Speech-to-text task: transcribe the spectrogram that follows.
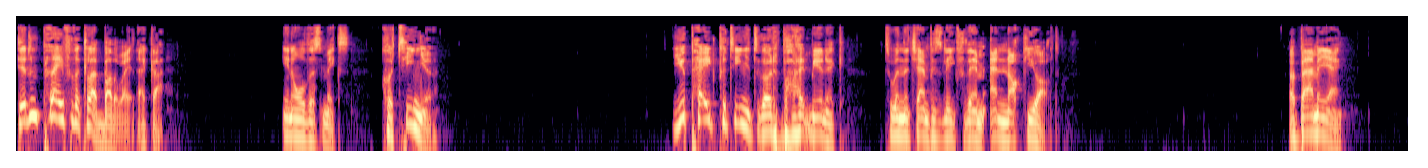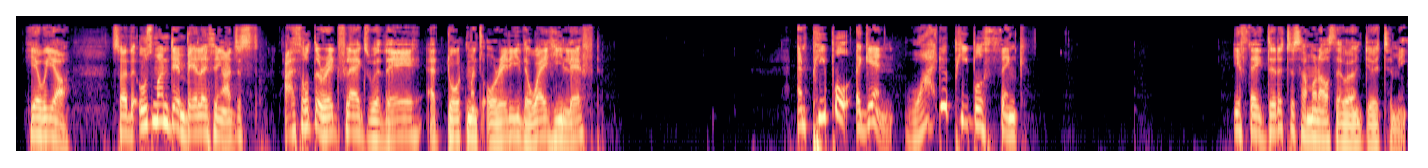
Didn't play for the club, by the way, that guy. In all this mix. Coutinho. You paid Coutinho to go to Bayern Munich to win the Champions League for them and knock you out. Aubameyang. Here we are. So the Ousmane Dembele thing, I just, I thought the red flags were there at Dortmund already, the way he left. And people, again, why do people think if they did it to someone else, they won't do it to me?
